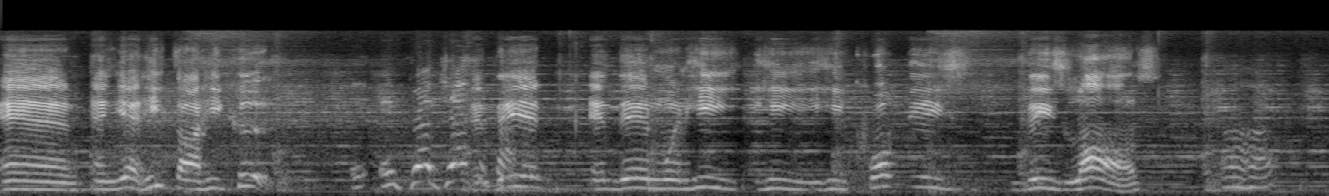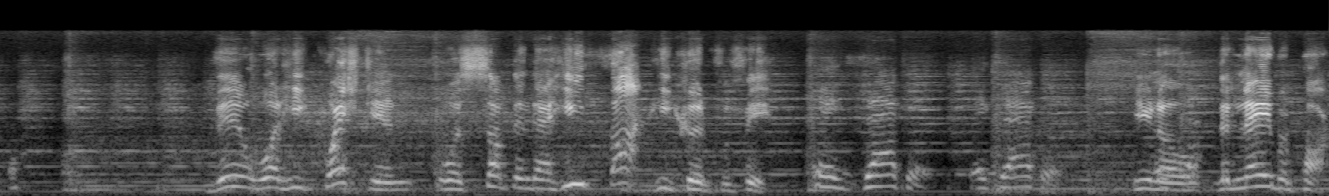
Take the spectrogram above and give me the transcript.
And and yet he thought he could. and, and felt And then and then when he he he quote these these laws, Uh huh. then what he questioned was something that he thought he could fulfill. Exactly, exactly, You know, the neighbor part.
